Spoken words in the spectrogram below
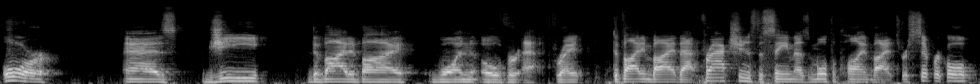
or as g divided by 1 over f, right? Dividing by that fraction is the same as multiplying by its reciprocal.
